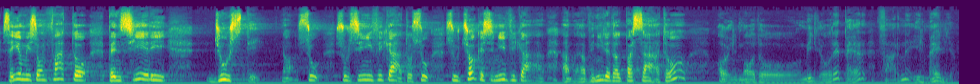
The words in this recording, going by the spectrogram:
Se io mi sono fatto pensieri giusti no, su, sul significato, su, su, ciò che significa avvenire dal passato, ho il modo migliore per farne il meglio.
